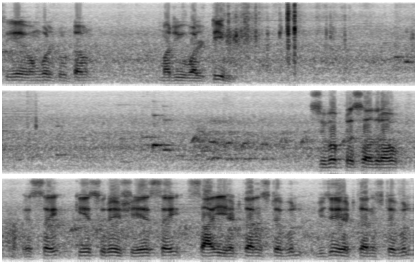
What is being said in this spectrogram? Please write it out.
సిఐ ఒంగోలు టూ టౌన్ మరియు వాళ్ళ team. Sivaprasadarao SI K Suresh ASI Sai head constable Vijay head constable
